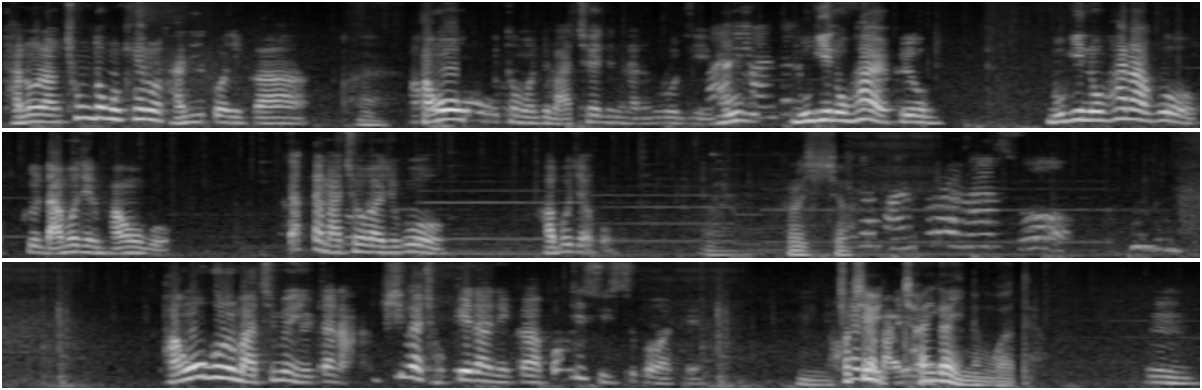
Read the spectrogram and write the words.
단호랑 총동을 캐러 다닐 거니까 네. 방어부터 먼저 맞춰야 된다는 거지. 무, 만들어줄 무기는 수활 그리고 무기는 활하고 그 나머지는 방어구 딱다 맞춰가지고 가보자고. 그러시죠. 내가 만들어놨어. 방어구를 맞추면 일단 피가 적게 나니까 버틸 수 있을 것 같아. 음, 확실히 많이 차이가 있는 것 같아요. 음.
